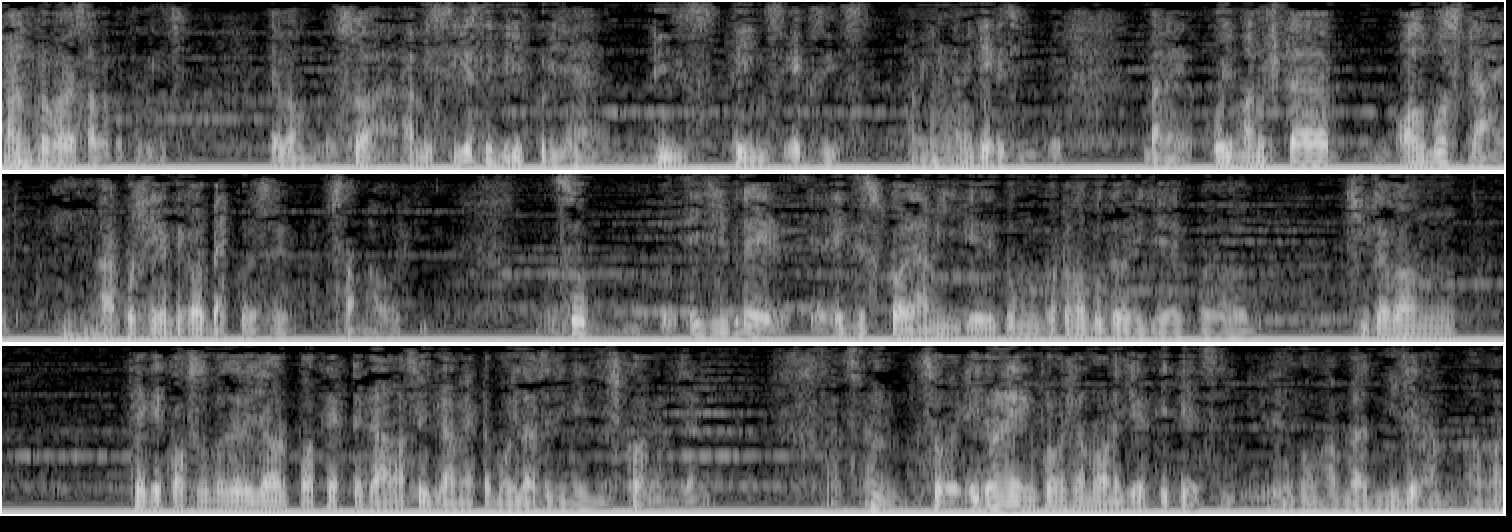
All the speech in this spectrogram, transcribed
ভয়ঙ্কর ভাবে সাফার করতে দেখেছি। এবং সো আমি সিরিয়াসলি বিলিভ করি যে হ্যাঁ দিস থিংস এক্সিস্ট আমি। আমি দেখেছি। মানে ওই মানুষটা অলমোস্ট ডাইড তারপর সেখান থেকে আবার ব্যাক করেছে সামহাও আর কি। সো এই জিনিসগুলো এক্সিস্ট করে। আমি এরকম ঘটনা বলতে পারি যে চিটাগং থেকে কক্সবাজারে যাওয়ার পথে একটা গ্রাম আছে ওই গ্রামে একটা মহিলা আছে যিনি এই জিনিস করে আমি জানি। আচ্ছা। সো এই ধরনের ইনফরমেশন আমরা অনেক জায়গা থেকে পেয়েছি। এবং আমরা নিজের আমার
